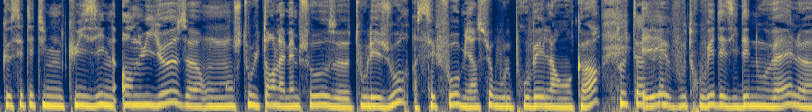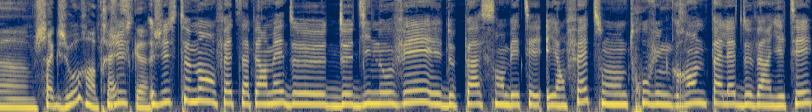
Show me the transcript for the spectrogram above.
que c'était une cuisine ennuyeuse. On mange tout le temps la même chose tous les jours. C'est faux, bien sûr, vous le prouvez là encore. Tout à Et fait. vous trouver des idées nouvelles euh, chaque jour, hein, presque. Juste, justement, en fait, ça permet de d'innover et de pas s'embêter. Et en fait, on trouve une grande palette de variétés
